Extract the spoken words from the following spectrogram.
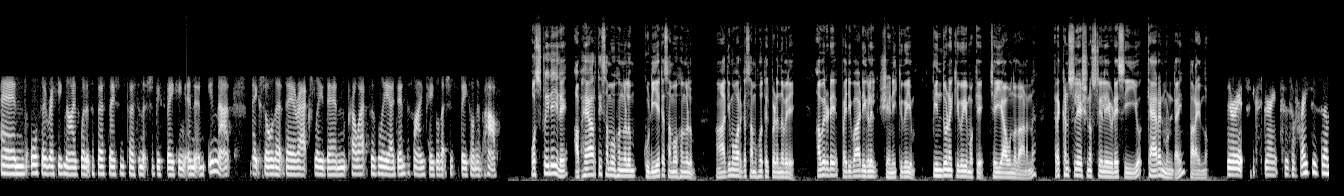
and also recognise when it's a First Nations person that should be speaking, and, and in that, make sure that they're actually then proactively identifying people that should speak on their behalf. ഓസ്ട്രേലിയയിലെ അഭയാർത്ഥി സമൂഹങ്ങളും കുടിയേറ്റ സമൂഹങ്ങളും ആദിമവർഗ സമൂഹത്തിൽപ്പെടുന്നവരെ അവരുടെ പരിപാടികളിൽ ക്ഷണിക്കുകയും പിന്തുണയ്ക്കുകയുമൊക്കെ ചെയ്യാവുന്നതാണെന്ന് റെക്കൺസിലേഷൻ ഓസ്ട്രേലിയയുടെ സിഇഒ കാരൻ മുണ്ടൈൻ പറയുന്നു Whether it's experiences of racism,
